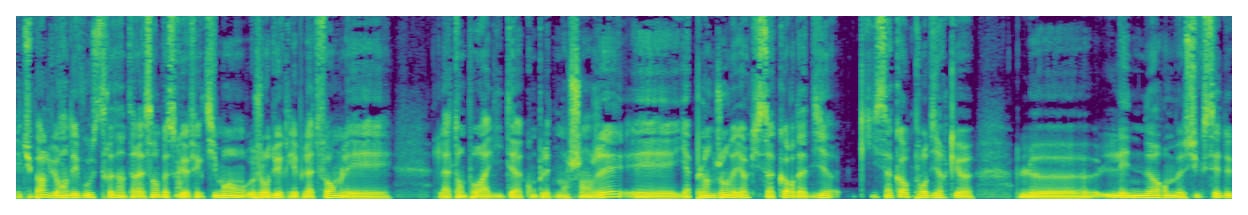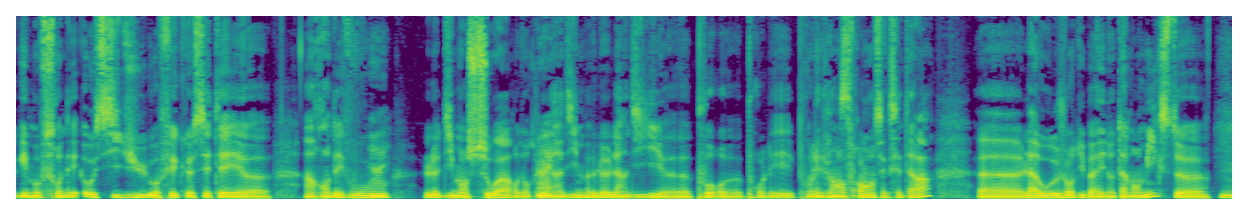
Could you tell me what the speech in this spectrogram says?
Et tu parles du rendez-vous, c'est très intéressant parce qu'effectivement, aujourd'hui, avec les plateformes, les, la temporalité a complètement changé et il y a plein de gens d'ailleurs qui s'accordent à dire, qui s'accordent pour dire que le, l'énorme succès de Game of Thrones est aussi dû au fait que c'était euh, un rendez-vous. Ouais. le dimanche soir, donc le lundi, le lundi euh, pour euh, pour les pour les gens en France, etc. Euh, là où aujourd'hui, bah, et notamment mixte, euh, Mm.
